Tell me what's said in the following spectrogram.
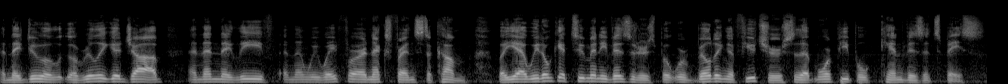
and they do a, a really good job, and then they leave, and then we wait for our next friends to come. But yeah, we don't get too many visitors, but we're building a future so that more people can visit space.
